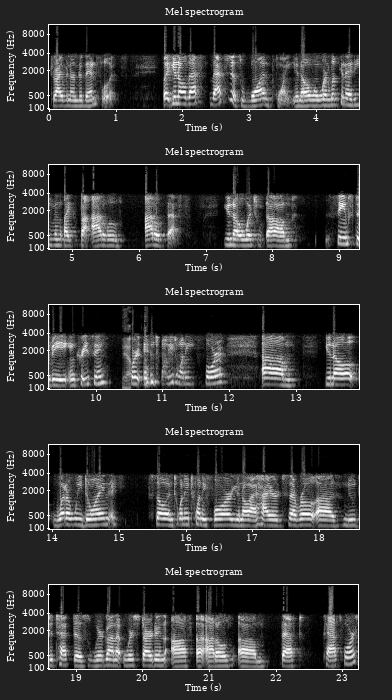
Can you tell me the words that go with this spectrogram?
driving under the influence. But you know, that's that's just one point. You know, when we're looking at even like the auto auto theft, you know, which um, seems to be increasing yep. for, in 2024. Um, you know, what are we doing? So in 2024, you know, I hired several uh, new detectives. We're gonna we're starting off an auto um, theft task force.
